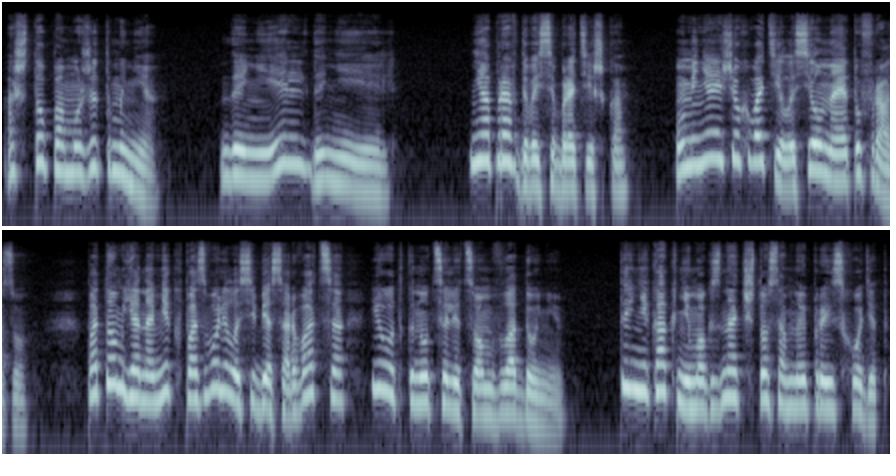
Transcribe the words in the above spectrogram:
А что поможет мне? Даниэль, Даниэль. Не оправдывайся, братишка. У меня еще хватило сил на эту фразу. Потом я на миг позволила себе сорваться и уткнуться лицом в ладони. Ты никак не мог знать, что со мной происходит.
